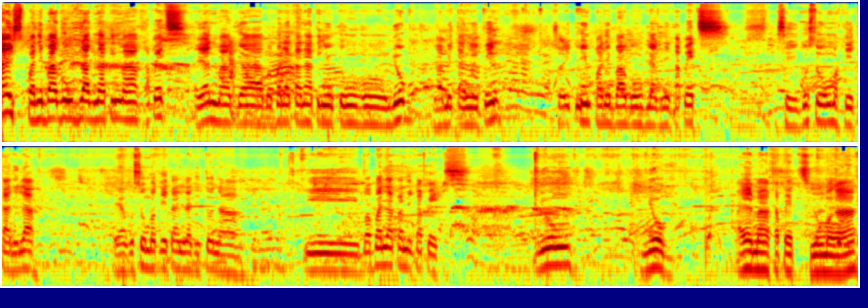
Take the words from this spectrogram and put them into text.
guys, panibagong vlog natin mga kapets. Ayan, magbabalatan natin yung itong nyug gamit ang ngipin. So ito yung panibagong vlog ni kapets. Kasi gusto kong makita nila. Kaya gusto kong makita nila dito na ibabalatan ni kapets yung nyug. Ayan mga kapets, yung mga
